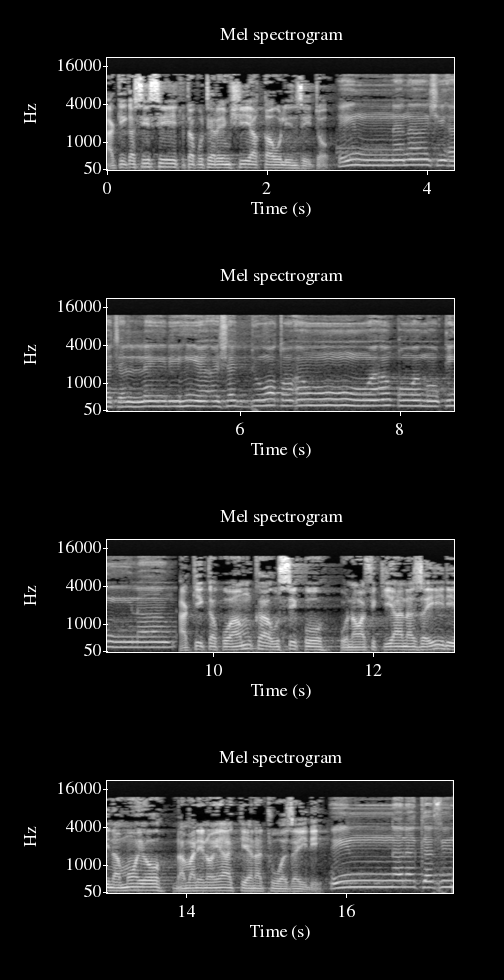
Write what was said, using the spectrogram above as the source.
hakika sisi tutakuteremshia kauli nzito. Inna nashi'atal layli hiya ashadd wata'an wa aqwa muqila. hakika kuamka usiku unawafikiana zaidi na moyo na maneno yake yanatua zaidi. Inna laka fin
